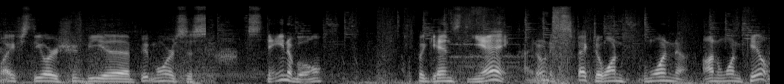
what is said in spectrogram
Life Stealer should be a bit more sustainable up against Yang. I don't expect a one one on one kill.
